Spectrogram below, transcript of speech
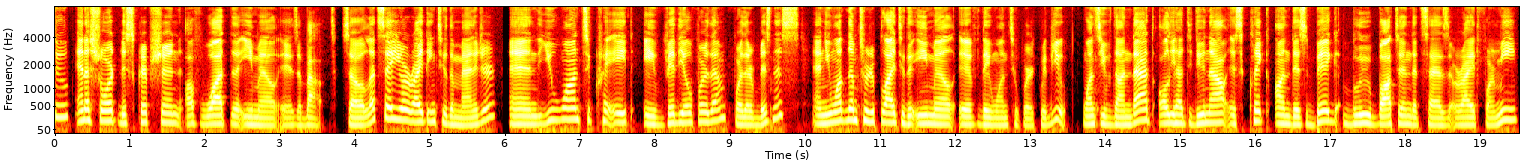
to and a short description of what the email is about. So let's say you're writing to the manager and you want to create a video for them for their business and you want them to reply to the email if they want to work with you. Once you've done that, all you have to do now is click on this big blue button that says write for me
